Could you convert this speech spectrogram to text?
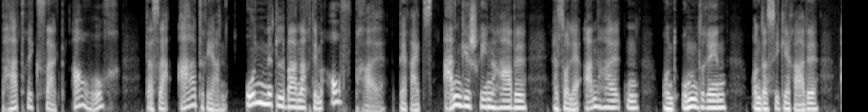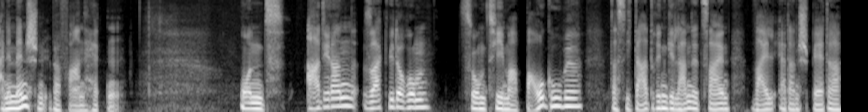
Patrick sagt auch, dass er Adrian unmittelbar nach dem Aufprall bereits angeschrien habe, er solle anhalten und umdrehen und dass sie gerade einen Menschen überfahren hätten. Und Adrian sagt wiederum zum Thema Baugrube, dass sie da drin gelandet seien, weil er dann später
